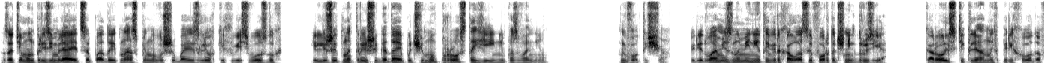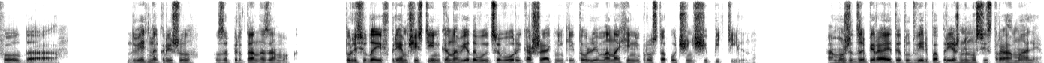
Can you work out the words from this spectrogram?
Затем он приземляется, падает на спину, вышибая из легких весь воздух, и лежит на крыше, гадая, почему просто ей не позвонил. Вот еще. Перед вами знаменитый верхолаз и форточник, друзья. Король стеклянных переходов, о да. Дверь на крышу заперта на замок. То ли сюда и впрямь частенько наведываются воры-кошатники, то ли монахи не просто очень щепетильны. А может, запирает эту дверь по-прежнему сестра Амалия?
